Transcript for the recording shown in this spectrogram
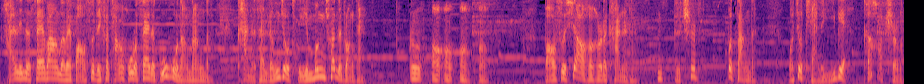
韩林的腮帮子被宝四这颗糖葫芦塞得鼓鼓囊囊的，看着他仍旧处于蒙圈的状态。嗯，哦哦哦哦。宝四笑呵呵地看着他，嗯，你吃吧，不脏的，我就舔了一遍，可好吃了。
